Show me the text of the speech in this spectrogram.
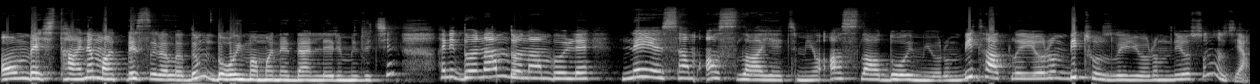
15 tane madde sıraladım doymama nedenlerimiz için. Hani dönem dönem böyle ne yesem asla yetmiyor, asla doymuyorum. Bir tatlı yiyorum, bir tuzlu yiyorum diyorsunuz ya.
